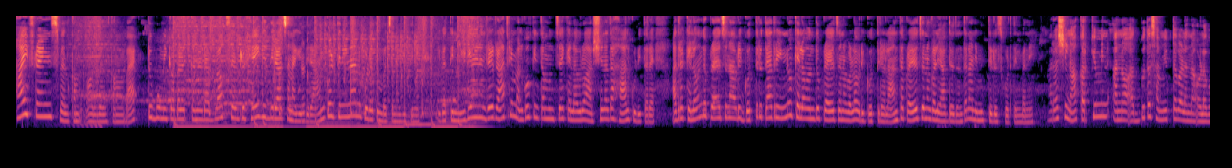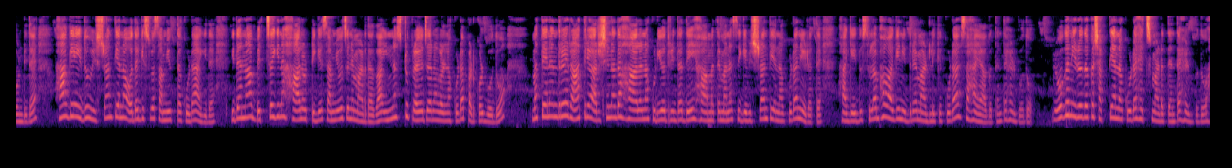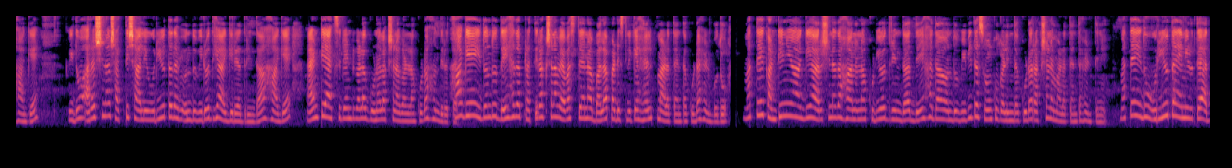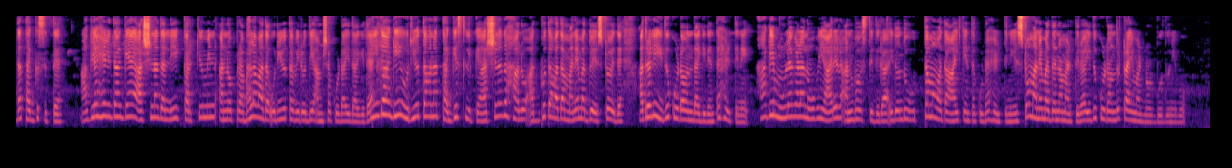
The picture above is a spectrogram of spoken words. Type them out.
Hi friends welcome R welcome back to Bhoomika Bharat Kannada blogs ಎಲ್ಲರೂ ಹೇಗಿದ್ದೀರಾ? ಚೆನ್ನಾಗಿದ್ದೀರಾ? ಅಂದ್ಕೊಳ್ತೀನಿ. ನಾನು ಕೂಡ ತುಂಬ ಚೆನ್ನಾಗಿದ್ದೀನಿ. ಇವತ್ತಿನ ವಿಡಿಯೋ ಏನಂದರೆ, ರಾತ್ರಿ ಮಲಗೋಕ್ಕಿಂತ ಮುಂಚೆ ಕೆಲವರು ಅರಿಶಿಣದ ಹಾಲು ಕುಡಿತಾರೆ. ಆದರೆ ಕೆಲವೊಂದು ಪ್ರಯೋಜನ ಅವ್ರಿಗೆ ಗೊತ್ತಿರುತ್ತೆ. ಆದರೆ ಇನ್ನೂ ಕೆಲವೊಂದು ಪ್ರಯೋಜನಗಳು ಅವ್ರಿಗೆ ಗೊತ್ತಿರಲ್ಲ. ಅಂಥ ಪ್ರಯೋಜನಗಳು ಯಾವ್ದ್ಯಾವ್ದು ಅಂತ ನಾನು ನಿಮಗೆ ತಿಳಿಸ್ಕೊಡ್ತೀನಿ. ಬನ್ನಿ. ಅರಶಿನ ಕರ್ಕ್ಯುಮಿನ್ ಅನ್ನೋ ಅದ್ಭುತ ಸಂಯುಕ್ತಗಳನ್ನು ಒಳಗೊಂಡಿದೆ. ಹಾಗೆ ಇದು ವಿಶ್ರಾಂತಿಯನ್ನು ಒದಗಿಸುವ ಸಂಯುಕ್ತ ಕೂಡ ಆಗಿದೆ. ಇದನ್ನು ಬೆಚ್ಚಗಿನ ಹಾಲೊಟ್ಟಿಗೆ ಸಂಯೋಜನೆ ಮಾಡಿದಾಗ ಇನ್ನಷ್ಟು ಪ್ರಯೋಜನಗಳನ್ನ ಕೂಡ ಪಡ್ಕೊಳ್ಬೋದು. ಮತ್ತೇನೆಂದರೆ ರಾತ್ರಿ ಅರಿಶಿಣದ ಹಾಲನ್ನು ಕುಡಿಯೋದ್ರಿಂದ ದೇಹ ಮತ್ತು ಮನಸ್ಸಿಗೆ ವಿಶ್ರಾಂತಿಯನ್ನು ಕೂಡ ನೀಡುತ್ತೆ. ಹಾಗೆ ಇದು ಸುಲಭವಾಗಿ ನಿದ್ರೆ ಮಾಡಲಿಕ್ಕೆ ಕೂಡ ಸಹಾಯ ಆಗುತ್ತೆ ಅಂತ ಹೇಳ್ಬೋದು. ರೋಗ ನಿರೋಧಕ ಶಕ್ತಿಯನ್ನು ಕೂಡ ಹೆಚ್ಚು ಮಾಡುತ್ತೆ ಅಂತ ಹೇಳ್ಬೋದು. ಹಾಗೆ ಇದು ಅರಶಿನ ಶಕ್ತಿಶಾಲಿ ಉರಿಯೂತದ ಒಂದು ವಿರೋಧಿ ಆಗಿರೋದ್ರಿಂದ ಹಾಗೆ ಆ್ಯಂಟಿ ಆಕ್ಸಿಡೆಂಟ್ಗಳ ಗುಣಲಕ್ಷಣಗಳನ್ನ ಕೂಡ ಹೊಂದಿರುತ್ತೆ. ಹಾಗೆ ಇದೊಂದು ದೇಹದ ಪ್ರತಿರಕ್ಷಣಾ ವ್ಯವಸ್ಥೆಯನ್ನು ಬಲಪಡಿಸಲಿಕ್ಕೆ ಹೆಲ್ಪ್ ಮಾಡುತ್ತೆ ಅಂತ ಕೂಡ ಹೇಳ್ಬೋದು. ಮತ್ತು ಕಂಟಿನ್ಯೂ ಆಗಿ ಅರಿಶಿಣದ ಹಾಲನ್ನು ಕುಡಿಯೋದ್ರಿಂದ ದೇಹದ ಒಂದು ವಿವಿಧ ಸೋಂಕುಗಳಿಂದ ಕೂಡ ರಕ್ಷಣೆ ಮಾಡುತ್ತೆ ಅಂತ ಹೇಳ್ತೀನಿ. ಮತ್ತು ಇದು ಉರಿಯೂತ ಏನಿರುತ್ತೆ ಅದನ್ನ ತಗ್ಗಿಸುತ್ತೆ. ಆಗಲೇ ಹೇಳಿದಾಗೆ ಅರಿಶಿಣದಲ್ಲಿ ಕರ್ಕ್ಯುಮಿನ್ ಅನ್ನೋ ಪ್ರಬಲವಾದ ಉರಿಯೂತ ವಿರೋಧಿ ಅಂಶ ಕೂಡ ಇದಾಗಿದೆ. ಹೀಗಾಗಿ ಉರಿಯೂತವನ್ನು ತಗ್ಗಿಸ್ಲಿಕ್ಕೆ ಅರಿಶಿಣದ ಹಾಲು ಅದ್ಭುತವಾದ ಮನೆಮದ್ದು ಎಷ್ಟೋ ಇದೆ. ಅದರಲ್ಲಿ ಇದು ಕೂಡ ಒಂದಾಗಿದೆ ಅಂತ ಹೇಳ್ತೀನಿ. ಹಾಗೆ ಮೂಳೆಗಳ ನೋವು ಯಾರ್ಯಾರು ಅನುಭವಿಸ್ತಿದ್ದೀರಾ? ಇದೊಂದು ಉತ್ತಮವಾದ ಆಯ್ಕೆ ಅಂತ ಕೂಡ ಹೇಳ್ತೀನಿ. ಎಷ್ಟೋ ಮನೆಮದ್ದನ್ನು ಮಾಡ್ತೀರಾ? ಇದು ಕೂಡ ಒಂದು ಟ್ರೈ ಮಾಡಿ ನೋಡ್ಬೋದು ನೀವು.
